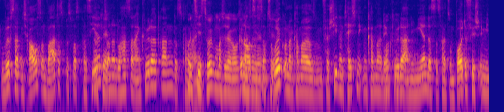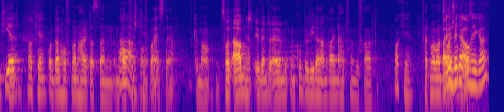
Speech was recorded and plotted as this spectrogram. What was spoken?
du wirfst halt nicht raus und wartest, bis was passiert, Okay. sondern du hast dann einen Köder dran. Das kann und ziehst zurück und machst wieder raus. Genau, Also, ziehst dann okay. zurück und dann kann man so in verschiedenen Techniken kann man den Okay. Köder animieren, dass das halt so ein Beutefisch imitiert Ja, okay. und dann hofft man halt, dass dann ein Ah, Raubfisch okay, drauf beißt. Ja. Genau. Jetzt heute Abend eventuell mit einem Kumpel wieder an Rhein, der hat von gefragt. Okay. Fährt man mal Bei zwei dem Wetter auch egal?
